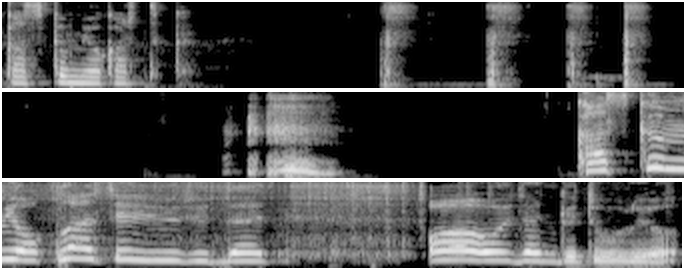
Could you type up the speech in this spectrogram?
Kaskım yok artık. Kaskım yok lan senin yüzünden. Aa o yüzden kötü vuruyor.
